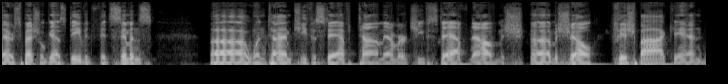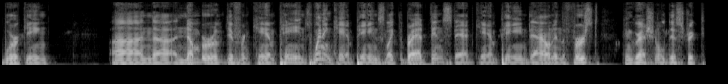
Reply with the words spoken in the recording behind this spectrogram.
our special guest, David FitzSimmons. Uh, one time Chief of Staff Tom Emmer, Chief of Staff now of Mich- uh, Michelle Fischbach, and working on uh, a number of different campaigns, winning campaigns like the Brad Finstad campaign down in the first congressional district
